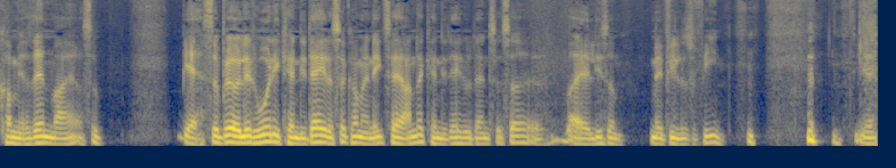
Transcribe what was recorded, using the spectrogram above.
kom jeg den vej, og så ja, så blev jeg lidt hurtig kandidat, og så kom man ikke til andre kandidatuddannelser, så øh, var jeg ligesom med filosofien. ja.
